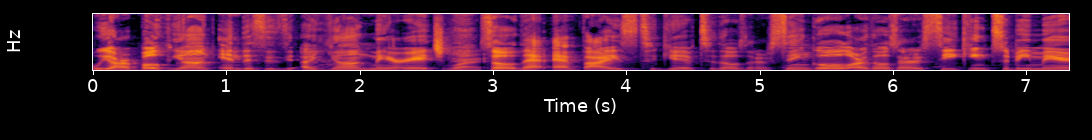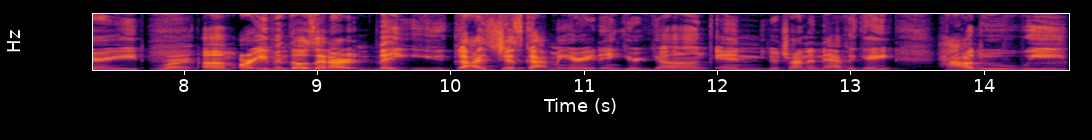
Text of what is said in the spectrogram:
we are both young and this is a young marriage Right. so that advice to give to those that are single or those that are seeking to be married Right. um, or even those that are they you guys just got married and you're young and you're trying to navigate how do we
